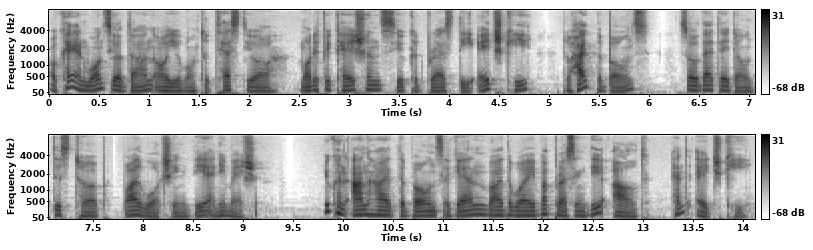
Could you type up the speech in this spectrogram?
Okay, and once you're done or you want to test your modifications, you could press the H key to hide the bones so that they don't disturb while watching the animation. You can unhide the bones again, by the way, by pressing the Alt and H key.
